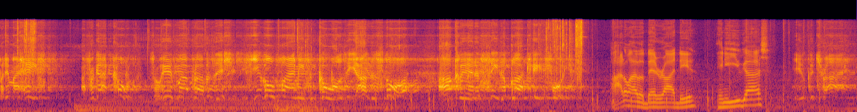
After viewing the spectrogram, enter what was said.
But in my haste, I forgot cola. So here's my proposition. If you go find me some colas at yonder store, I'll clear the CEDA blockade for you. I don't have a better idea. Any of you guys? You could try.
